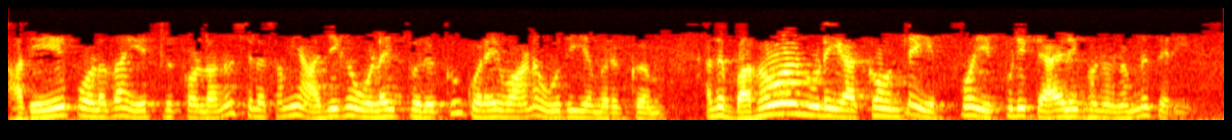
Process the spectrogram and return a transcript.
அதே போலதான் ஏற்றுக்கொள்ளணும். சில சமயம் அதிக உழைப்பு இருக்கும் குறைவான ஊதியம் இருக்கும். அது பகவானுடைய அக்கௌண்ட்ல எப்போ எப்படி டேலி பண்ணணும்னு தெரியும்.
